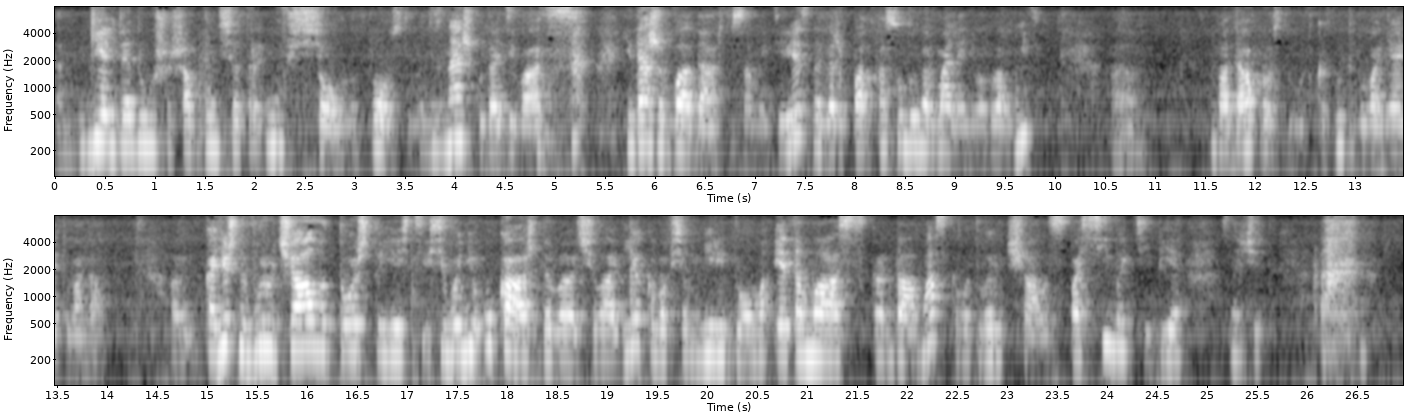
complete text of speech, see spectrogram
там, гель для душа, шампунь, все, ну все, ну просто, ну не знаешь, куда деваться и даже вода, что самое интересное, даже посуду нормально не могла мыть. А, вода просто вот как будто бы воняет вода. А, конечно, выручало то, что есть сегодня у каждого человека во всем мире дома. Это маска. Да, маска вот выручала. Спасибо тебе, значит,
